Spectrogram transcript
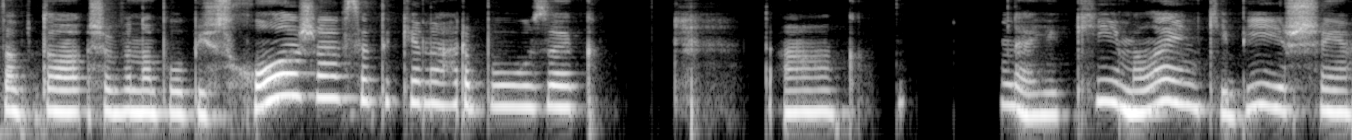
тобто, щоб воно було більш схоже все-таки на гарбузик. Так. Деякі маленькі, більші.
